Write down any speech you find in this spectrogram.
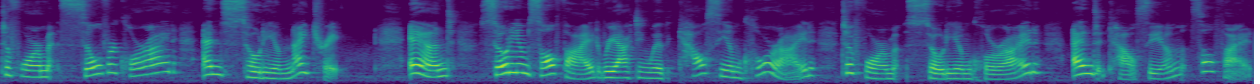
to form silver chloride and sodium nitrate, and sodium sulfide reacting with calcium chloride to form sodium chloride and calcium sulfide.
